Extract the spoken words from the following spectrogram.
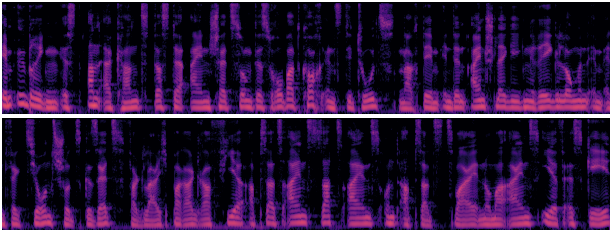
im Übrigen ist anerkannt, dass der Einschätzung des Robert Koch Instituts nach dem in den einschlägigen Regelungen im Infektionsschutzgesetz Vergleich 4 Absatz 1 Satz 1 und Absatz 2 Nummer 1 IFSG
